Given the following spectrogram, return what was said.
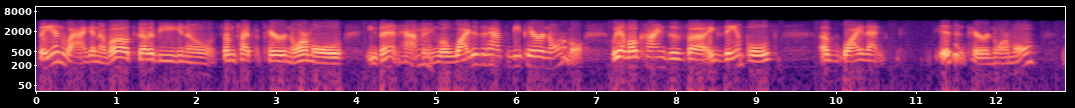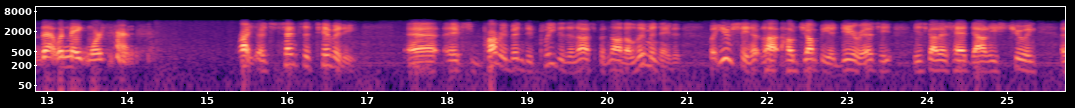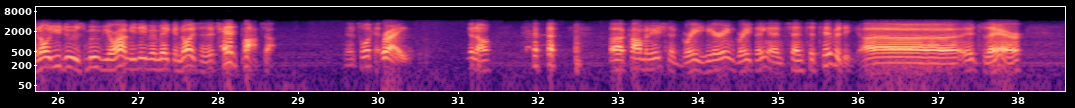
bandwagon of oh, it's got to be you know some type of paranormal event happening. Well, why does it have to be paranormal? We have all kinds of uh, examples of why that isn't paranormal. That would make more sense. Right, it's sensitivity. Uh, it's probably been depleted in us, but not eliminated. But you've seen it, how, how jumpy a deer is. He he's got his head down, he's chewing, and all you do is move your arm. You didn't even make a noise, and its head pops up, and it's looking. Right. You know, a combination of great hearing, great thing, and sensitivity. Uh, it's there.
